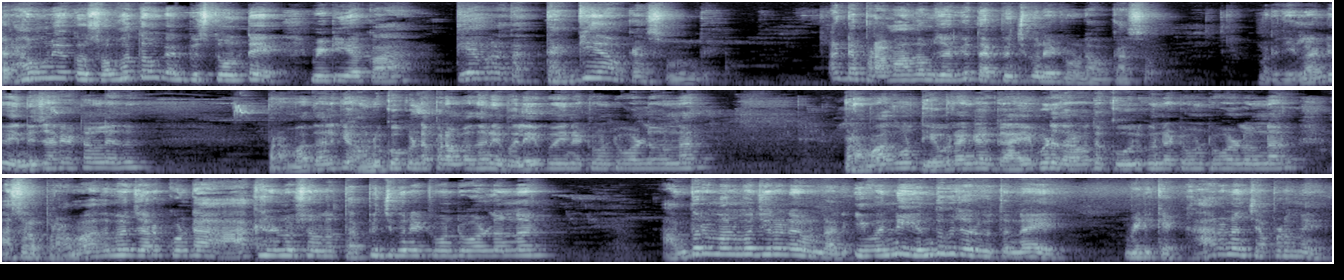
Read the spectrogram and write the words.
గ్రహముల యొక్క శుభత్వం కనిపిస్తూ ఉంటే వీటి యొక్క తీవ్రత తగ్గే అవకాశం ఉంది. అంటే ప్రమాదం జరిగి తప్పించుకునేటువంటి అవకాశం. మరి ఇలాంటివి ఎన్ని జరగటం లేదు. ప్రమాదాలకి అనుకోకుండా ప్రమాదాన్ని బలైపోయినటువంటి వాళ్ళు ఉన్నారు. ప్రమాదం తీవ్రంగా గాయపడి తర్వాత కోలుకున్నటువంటి వాళ్ళు ఉన్నారు. అసలు ప్రమాదమే జరగకుండా ఆఖరి నిమిషంలో తప్పించుకునేటువంటి వాళ్ళు ఉన్నారు. అందరూ మన మధ్యలోనే ఉన్నారు. ఇవన్నీ ఎందుకు జరుగుతున్నాయి? వీటికి కారణం చెప్పడమే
